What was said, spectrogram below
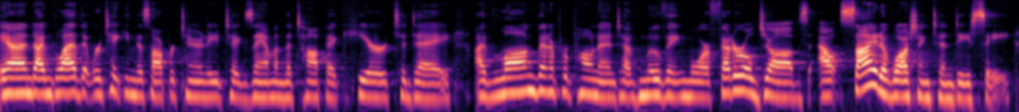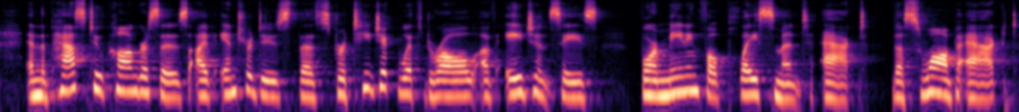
And I'm glad that we're taking this opportunity to examine the topic here today. I've long been a proponent of moving more federal jobs outside of Washington, D.C. In the past two Congresses, I've introduced the Strategic Withdrawal of Agencies for Meaningful Placement Act, the SWAMP Act.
